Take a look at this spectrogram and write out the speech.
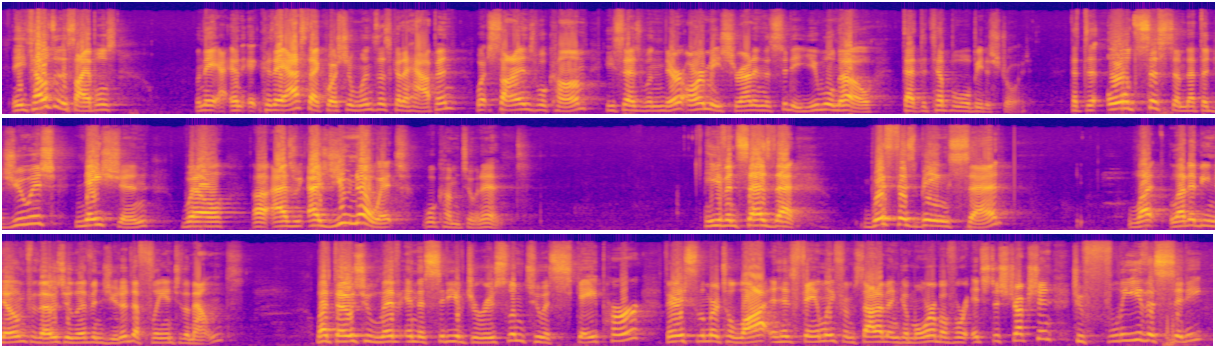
And he tells the disciples, when they, because they asked that question, when's this going to happen? What signs will come? He says, when their armies surrounding the city, you will know that the temple will be destroyed. That the old system, that the Jewish nation will, uh, as, we, as you know it, will come to an end. He even says that with this being said, let, let it be known for those who live in Judah to flee into the mountains. Let those who live in the city of Jerusalem to escape her, very similar to Lot and his family from Sodom and Gomorrah before its destruction, to flee the city,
